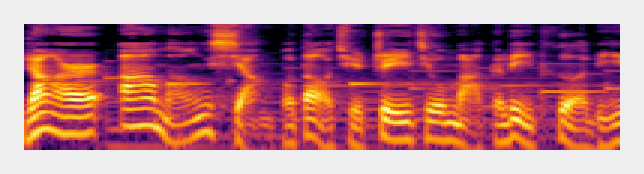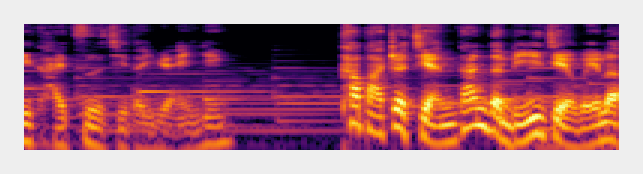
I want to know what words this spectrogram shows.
然而，阿芒想不到去追究玛格丽特离开自己的原因。他把这简单的理解为了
